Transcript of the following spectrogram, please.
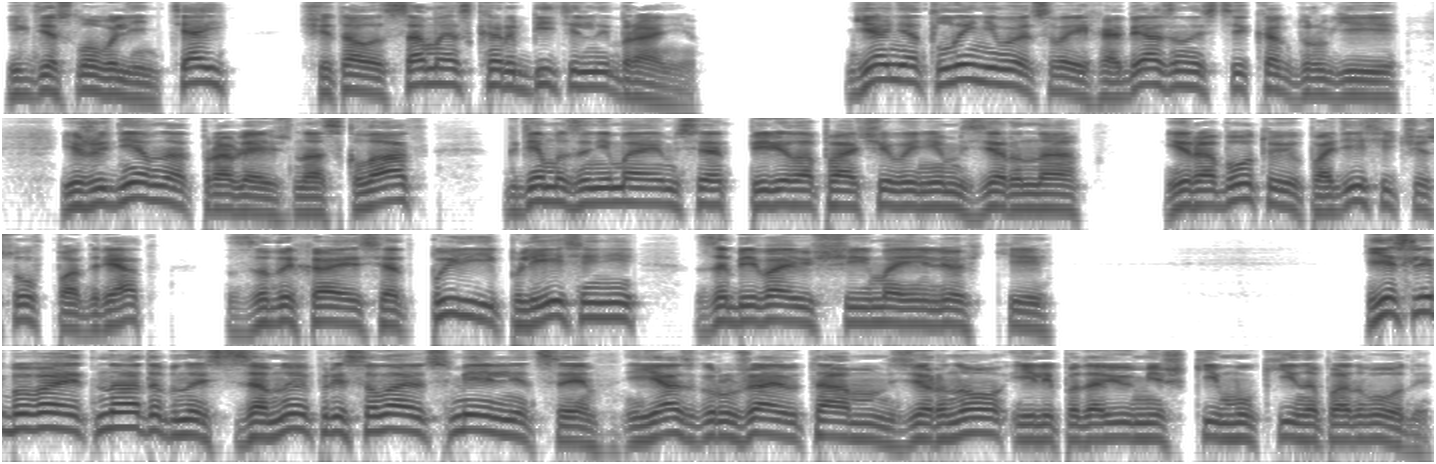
и где слово «лентяй» считалось самой оскорбительной бранью. Я не отлыниваю от своих обязанностей, как другие, ежедневно отправляюсь на склад, где мы занимаемся перелопачиванием зерна, и работаю по 10 часов подряд, задыхаясь от пыли и плесени, забивающей мои легкие. Если бывает надобность, за мной присылают с мельницы, и я сгружаю там зерно или подаю мешки муки на подводы.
